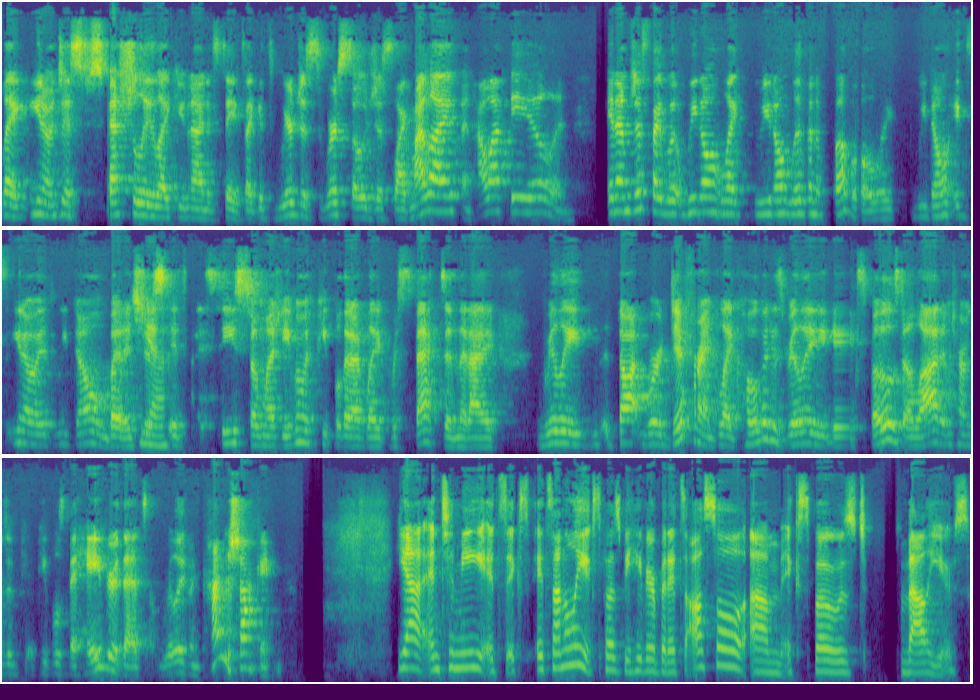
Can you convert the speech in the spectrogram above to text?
like you know just especially like united states like it's we're just we're so just like my life and how i feel and and I'm just like, but we don't like we don't live in a bubble. Like we don't, ex- you know, it, we don't. But it's just yeah. it's I see so much, even with people that I've like respect and that I really thought were different. Like COVID has really exposed a lot in terms of people's behavior that's really been kind of shocking. Yeah, and to me, it's it's not only exposed behavior, but it's also um, exposed values.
